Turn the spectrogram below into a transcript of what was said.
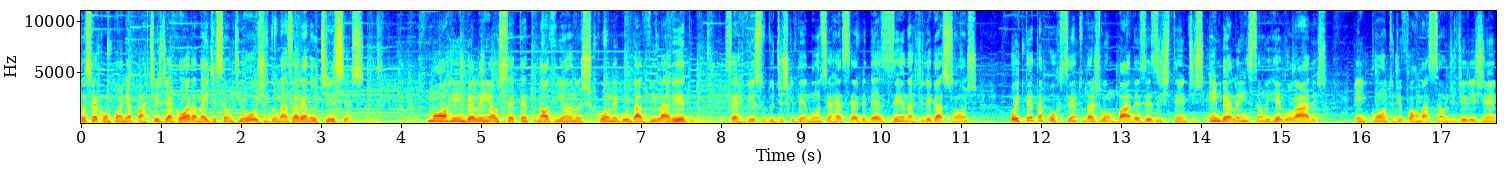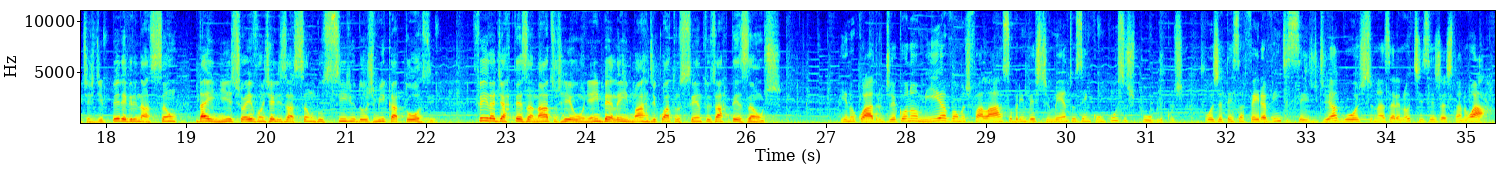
Você acompanha a partir de agora na edição de hoje do Nazaré Notícias. Morre em Belém aos 79 anos cônego da Vilaredo. Serviço do Disque Denúncia recebe dezenas de ligações. 80% das lombadas existentes em Belém são irregulares. Encontro de formação de dirigentes de peregrinação dá início à evangelização do Sírio 2014. Feira de Artesanatos reúne em Belém mais de 400 artesãos. E no quadro de economia, vamos falar sobre investimentos em concursos públicos. Hoje é terça-feira, 26 de agosto, Nazaré Notícias já está no ar.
